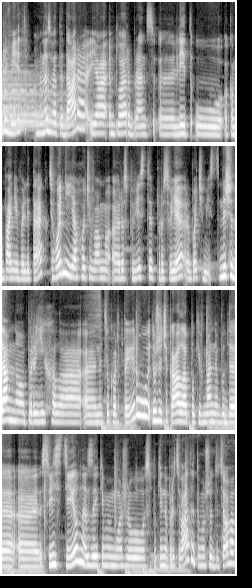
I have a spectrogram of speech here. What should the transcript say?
Привіт, мене звати Дара. Я Employer Brands е, Lead у компанії Valitec. Сьогодні я хочу вам е, розповісти про своє робоче місце. Нещодавно переїхала е, на цю квартиру. Дуже чекала, поки в мене буде е, свій стіл, за яким я можу спокійно працювати, тому що до цього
